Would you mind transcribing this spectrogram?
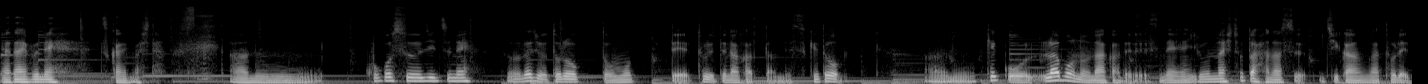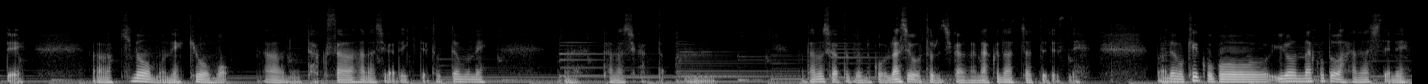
いや、だいぶね、疲れました。あのーここ数日ね、そのラジオを撮ろうと思って撮れてなかったんですけどあの結構ラボの中でですねいろんな人と話す時間が取れてあ昨日もね今日もあのたくさん話ができてとってもね、うん、楽しかった、うん、楽しかった分こうラジオを撮る時間がなくなっちゃってですね、まあ、でも結構こういろんなことを話してね、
